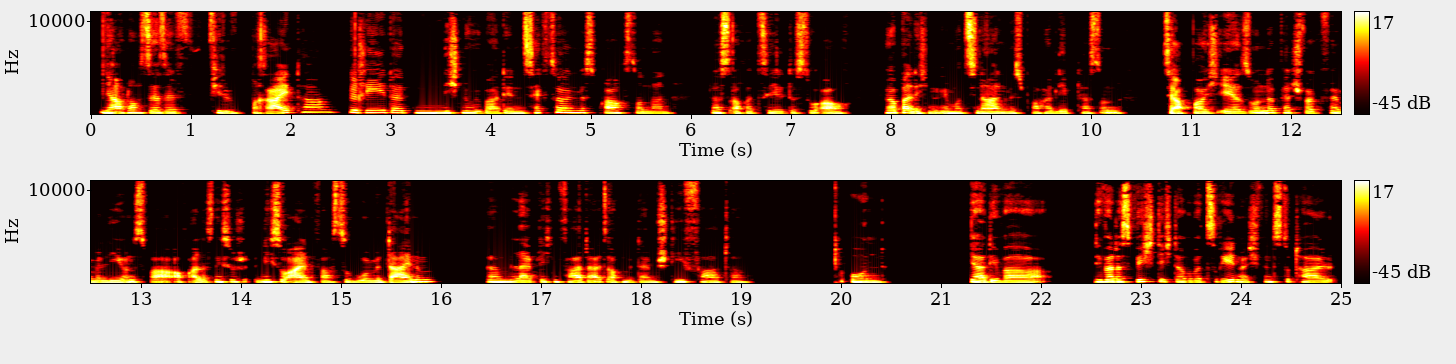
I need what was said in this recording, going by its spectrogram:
ja auch noch sehr, sehr viel breiter geredet, nicht nur über den sexuellen Missbrauch, sondern du hast auch erzählt, dass du auch körperlichen und emotionalen Missbrauch erlebt hast und ist ja auch bei euch eher so eine Patchwork-Family und es war auch alles nicht so nicht so einfach, sowohl mit deinem ähm, leiblichen Vater als auch mit deinem Stiefvater. Und ja, die war, die war das wichtig, darüber zu reden. Ich finde es total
